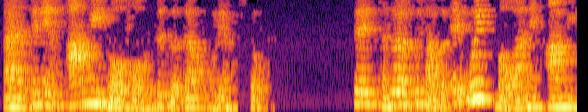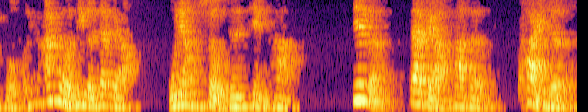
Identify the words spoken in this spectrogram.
哎，就念阿弥陀佛就得到无量寿。对，很多人不想说，哎，为什么我要念阿弥陀佛？因为阿弥陀佛第一个代表无量寿，就是健康；第二个代表他的快乐，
